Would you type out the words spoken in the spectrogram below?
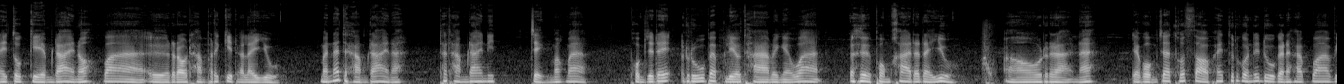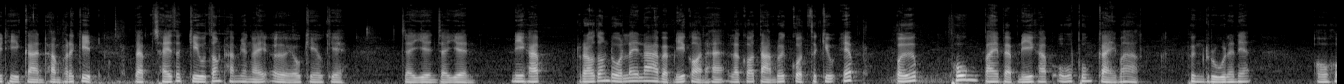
ในตัวเกมได้เนาะว่าเออเราทำภารกิจอะไรอยู่ มันน่าจะทำได้นะ ถ้าทำได้นี่เจ๋งมากๆ ผมจะได้รู้แบบเรียลไทม์เลยไงว่าเออผมขาดอะไรอยู่ เอาละนะ เดี๋ยวผมจะทดสอบให้ทุกคนได้ดูกันนะครับ ว่าวิธีการทำภารกิจแบบใช้สกิลต้องทำยังไงเออโอเคโอเคใจเย็นใจเย็นนี่ครับ เราต้องโดนไล่ล่าแบบนี้ก่อนนะฮะแล้วก็ตามด้วยกดสกิล F ปึ๊บพุ่งไปแบบนี้ครับโอ้พุ่งไกลมาก เพิ่งรู้นะเนี่ยโอ้โห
